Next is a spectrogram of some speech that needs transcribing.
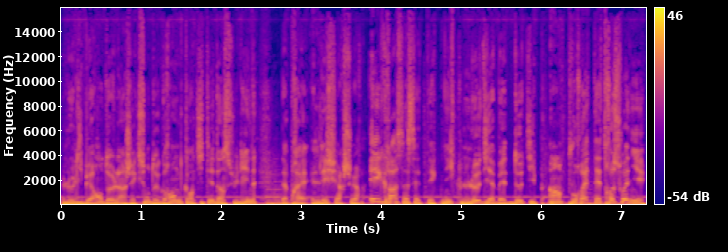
le libérant de l'injection de grandes quantités d'insuline. D'après les chercheurs et grâce à cette technique, le diabète de type 1 pourrait être soigné.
